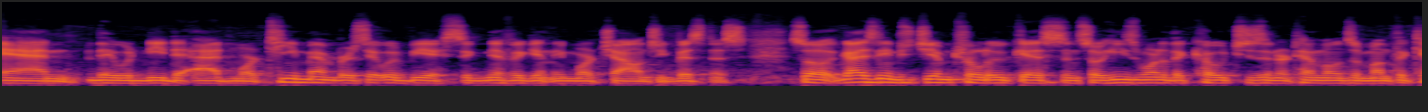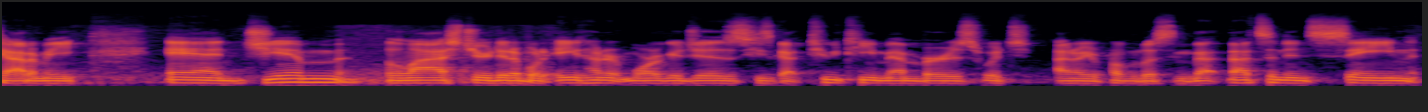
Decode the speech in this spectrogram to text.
and they would need to add more team members. It would be a significantly more challenging business. So, the guy's name is Jim Terlucas, and so he's one of the coaches in our 10 Loans a Month Academy. And Jim last year did about 800 mortgages. He's got two team members, which I know you're probably listening. That that's an insane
